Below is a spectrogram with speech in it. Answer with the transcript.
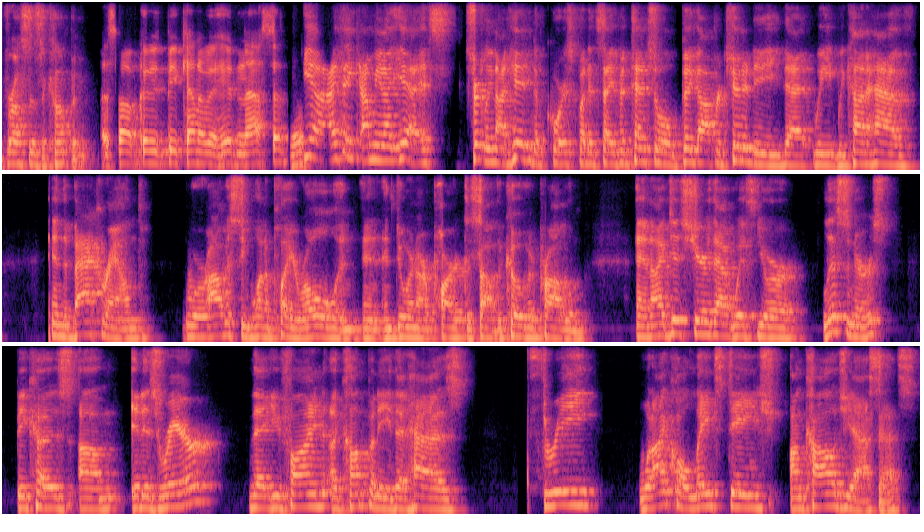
for us as a company. So could it be kind of a hidden asset? Yeah, I think. I mean, yeah, it's certainly not hidden, of course, but it's a potential big opportunity that we we kind of have in the background. We're obviously want to play a role in, in, in doing our part to solve the COVID problem, and I just share that with your listeners because um, it is rare that you find a company that has three what I call late stage oncology assets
